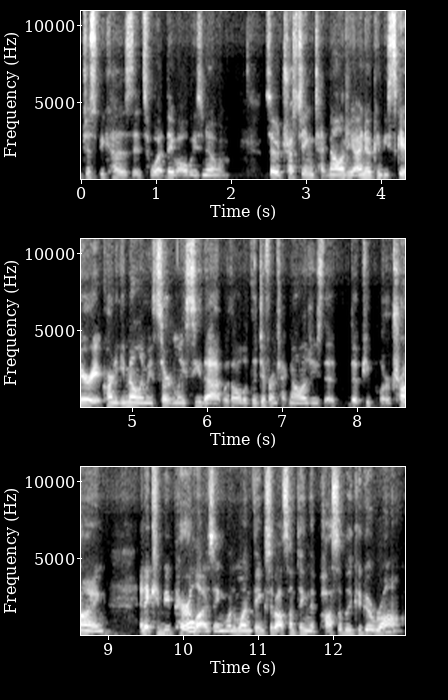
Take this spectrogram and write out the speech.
just because it's what they've always known so trusting technology i know can be scary at carnegie mellon we certainly see that with all of the different technologies that that people are trying and it can be paralyzing when one thinks about something that possibly could go wrong.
